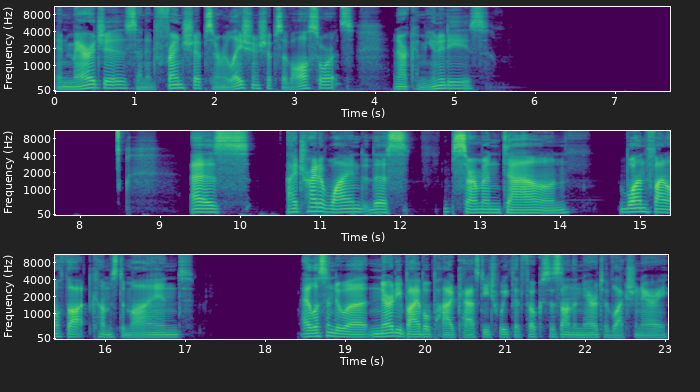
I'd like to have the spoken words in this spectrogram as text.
in marriages and in friendships and relationships of all sorts, in our communities. As I try to wind this sermon down, one final thought comes to mind. I listen to a nerdy Bible podcast each week that focuses on the narrative lectionary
